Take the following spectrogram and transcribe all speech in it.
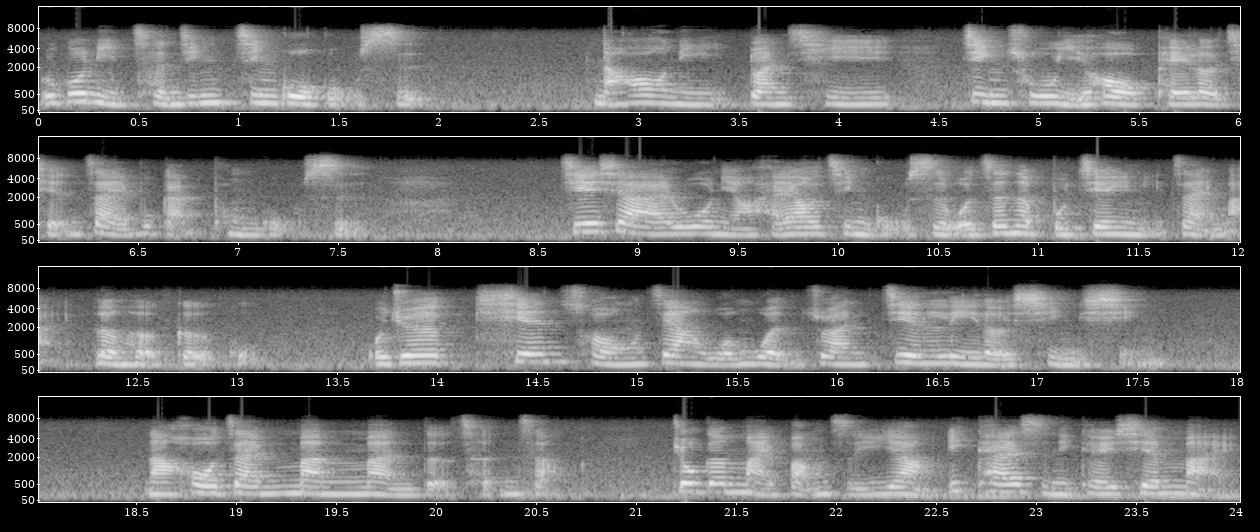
如果你曾经进过股市，然后你短期进出以后赔了钱，再也不敢碰股市，接下来如果你要还要进股市，我真的不建议你再买任何个股。我觉得先从这样稳稳赚，建立了信心，然后再慢慢的成长。就跟买房子一样，一开始你可以先买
